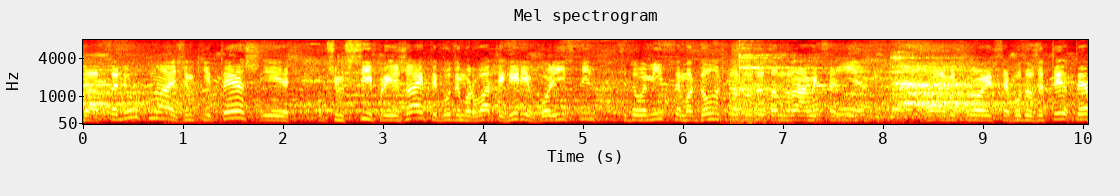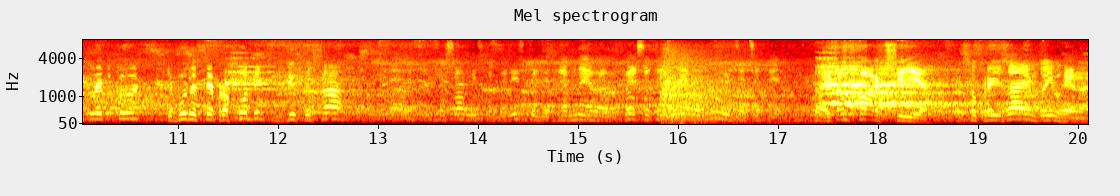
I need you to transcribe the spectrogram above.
да, абсолютно, жінки теж. І в общем, всі приїжджайте, будемо рвати гирі в Боріспіль, чудове місце. Макдональдс нас дуже там нравиться, є, відкроється, буде вже те- тепленько і буде все проходити з США. США, місто травнева, перша травнева вулиця 4. Да, і там парк ще є. Що приїжджаємо до Євгена.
